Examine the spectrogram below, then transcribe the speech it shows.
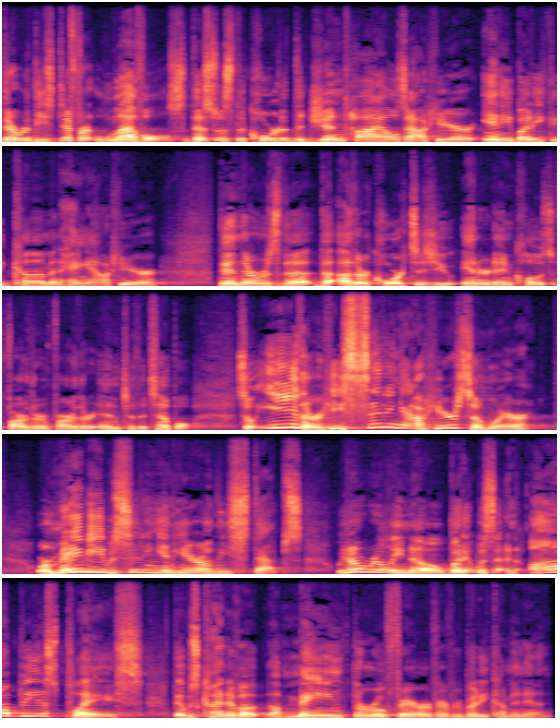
there were these different levels. This was the court of the Gentiles out here. Anybody could come and hang out here. Then there was the, the other courts as you entered in close, farther and farther into the temple. So either he's sitting out here somewhere, or maybe he was sitting in here on these steps. We don't really know, but it was an obvious place that was kind of a, a main thoroughfare of everybody coming in.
